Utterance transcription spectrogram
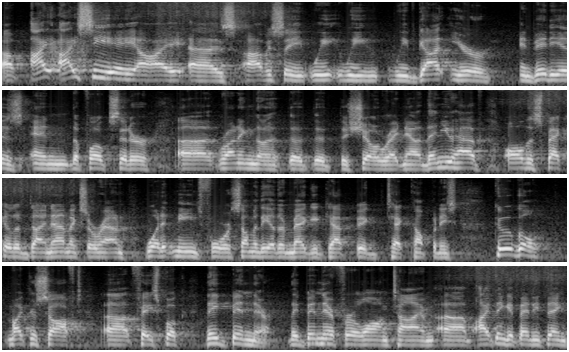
um, I, I see AI as obviously we, we, we've got your NVIDIA's and the folks that are uh, running the, the, the, show right now. Then you have all the speculative dynamics around what it means for some of the other mega cap big tech companies. Google, Microsoft, uh, Facebook, they've been there. They've been there for a long time. Um, I think, if anything,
